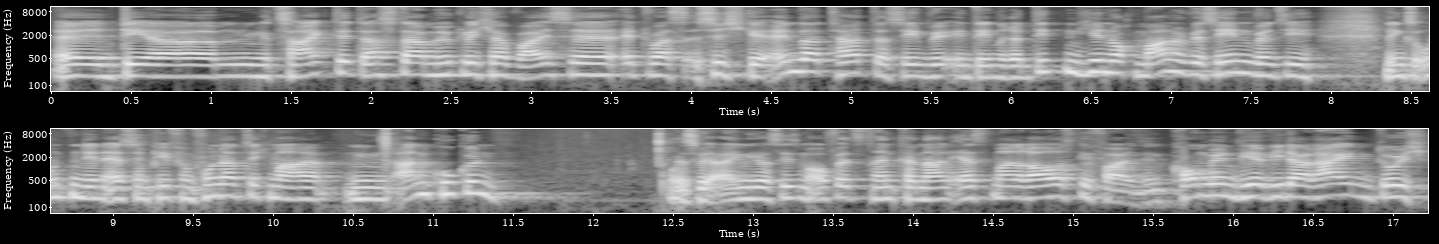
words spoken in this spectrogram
Äh, der ähm, zeigte, dass da möglicherweise etwas sich geändert hat. Das sehen wir in den Renditen hier nochmal. Und wir sehen, wenn Sie links unten den S&P 500 sich mal hm, angucken, dass wir eigentlich aus diesem Aufwärtstrendkanal erstmal rausgefallen sind. Kommen wir wieder rein durch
